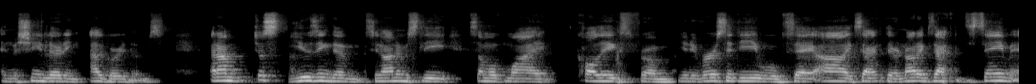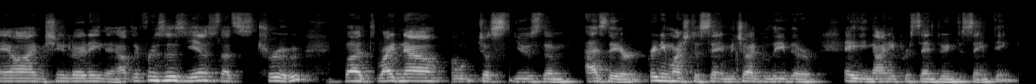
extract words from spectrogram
and machine learning algorithms. And I'm just using them synonymously. Some of my colleagues from university will say, ah, exactly, they're not exactly the same AI, machine learning, they have differences. Yes, that's true. But right now, we'll just use them as they are pretty much the same, which I believe they're 80, 90% doing the same thing.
